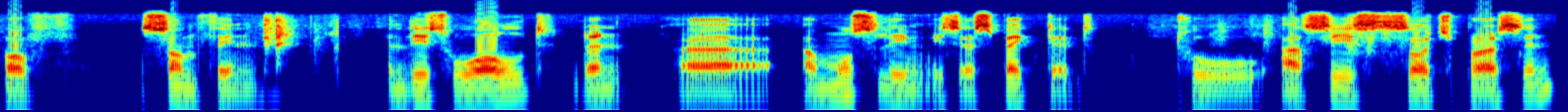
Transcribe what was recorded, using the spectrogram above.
of something in this world, then uh, a Muslim is expected to assist such person.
